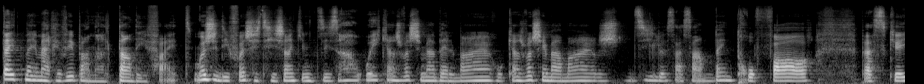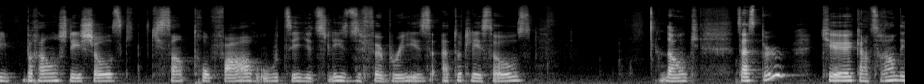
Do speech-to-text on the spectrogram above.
peut-être même arriver pendant le temps des fêtes. Moi, j'ai des fois, j'ai des gens qui me disent Ah oui, quand je vais chez ma belle-mère ou quand je vais chez ma mère, je dis là, ça sent bien trop fort parce qu'ils branchent des choses qui, sentent trop fort ou ils utilisent du Febreze à toutes les sauces. Donc, ça se peut que quand tu rentres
